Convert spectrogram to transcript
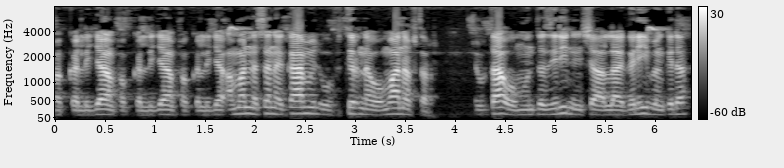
فك اللجام فك اللجام فك اللجام. عملنا سنة كامل وفترنا وما نفتر شفتها؟ ومنتظرين إن شاء الله قريبا كده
